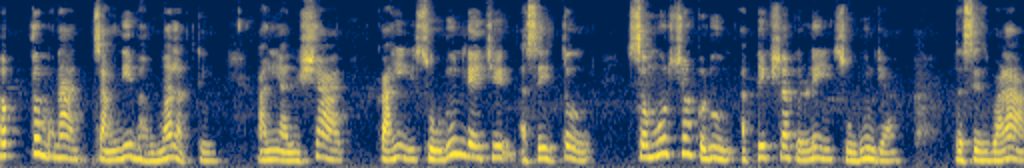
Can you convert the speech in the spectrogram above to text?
फक्त मनात चांगली भावना लागते. आणि आयुष्यात काही सोडून द्यायचे असेल तर समोरच्याकडून अपेक्षा करणे सोडून द्या. तसेच बाळा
